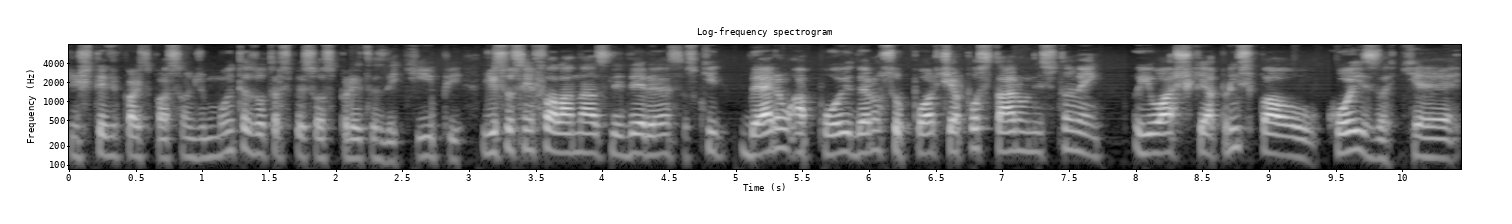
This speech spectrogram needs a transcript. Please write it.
A gente teve participação de muitas outras pessoas pretas da equipe. Isso sem falar nas lideranças que deram apoio, deram suporte e apostaram nisso também eu acho que a principal coisa que é,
